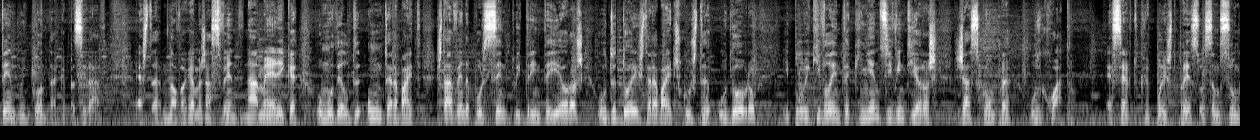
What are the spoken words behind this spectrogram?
tendo em conta a capacidade. Esta nova gama já se vende na América. O modelo de 1 TB está à venda por 130 euros, o de 2 TB custa o dobro e pelo equivalente a 520 euros já se compra o de 4. É certo que por este preço a Samsung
